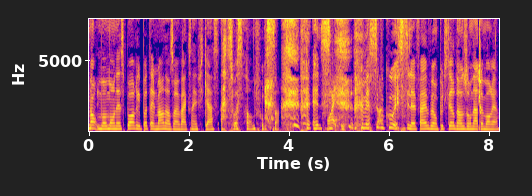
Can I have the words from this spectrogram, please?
Non, moi, mon espoir est pas tellement dans un vaccin efficace à 60% Elsie, Merci beaucoup, Elsie Lefebvre. On peut te lire dans le Journal de Montréal.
